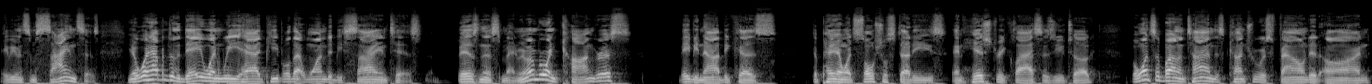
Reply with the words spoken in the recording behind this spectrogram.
maybe even some sciences. You know, what happened to the day when we had people that wanted to be scientists, businessmen? Remember when Congress, maybe not because depending on what social studies and history classes you took, but once upon a time, this country was founded on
